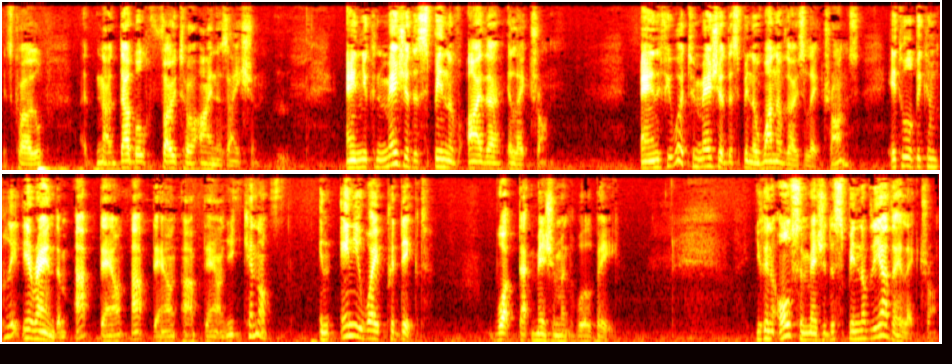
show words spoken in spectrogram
It's called uh, no double photoionization, and you can measure the spin of either electron. And if you were to measure the spin of one of those electrons, it will be completely random, up, down, up, down, up, down. You cannot in any way predict what that measurement will be. You can also measure the spin of the other electron.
